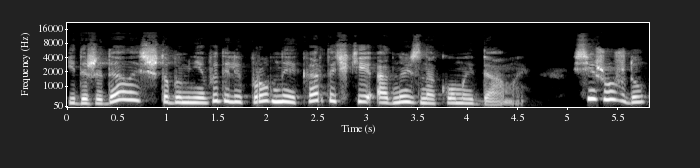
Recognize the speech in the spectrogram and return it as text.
и дожидалась, чтобы мне выдали пробные карточки одной знакомой дамы. Сижу, жду.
